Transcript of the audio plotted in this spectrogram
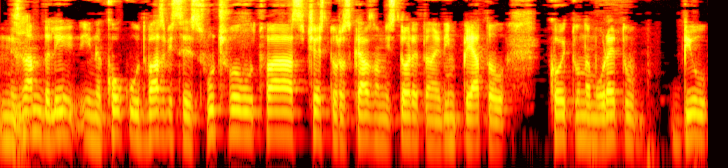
Не знам дали и на колко от вас ви се е случвало това. Аз често разказвам историята на един приятел, който на морето бил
